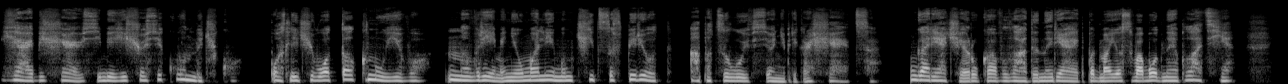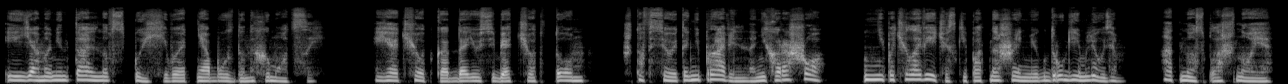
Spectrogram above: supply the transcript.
Я обещаю себе еще секундочку, после чего оттолкну его, но время неумолимо мчится вперед, а поцелуй все не прекращается. Горячая рука Влада ныряет под мое свободное платье, и я моментально вспыхиваю от необузданных эмоций. Я четко отдаю себе отчет в том, что все это неправильно, нехорошо, не по-человечески по отношению к другим людям. Одно сплошное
